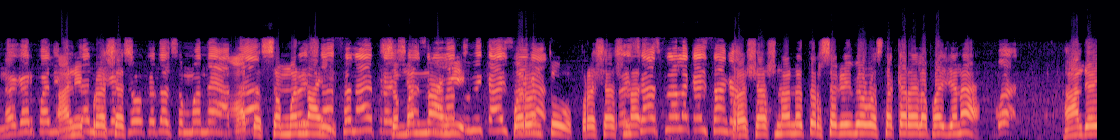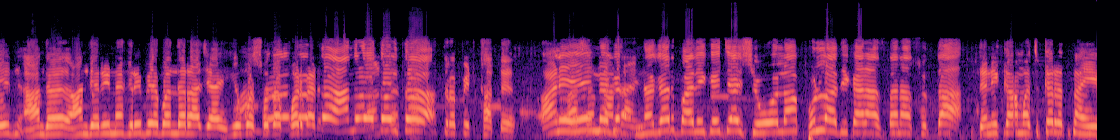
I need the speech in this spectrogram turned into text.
नगरपालिका आणि प्रशासन- संबंध नाही आता. संबंध नाही. प्रशासन आहे, संबंध प्रशासनाला नाही. तुम्ही काय सांगाल? परंतु प्रशासना प्रशासनाला काय सांगा प्रशासनानं तर सगळी व्यवस्था करायला पाहिजे ना. बर आंधळी आंध अंधेरी नगरी बेबंद राजा आहे ही वसुधा फॉर्मॅट आंधळं चित्रपीठ खाते. आणि असं नगर नाही. नगरपालिकेच्या शिवोला फुल अधिकार असताना सुद्धा त्यांनी कामच करत नाही.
